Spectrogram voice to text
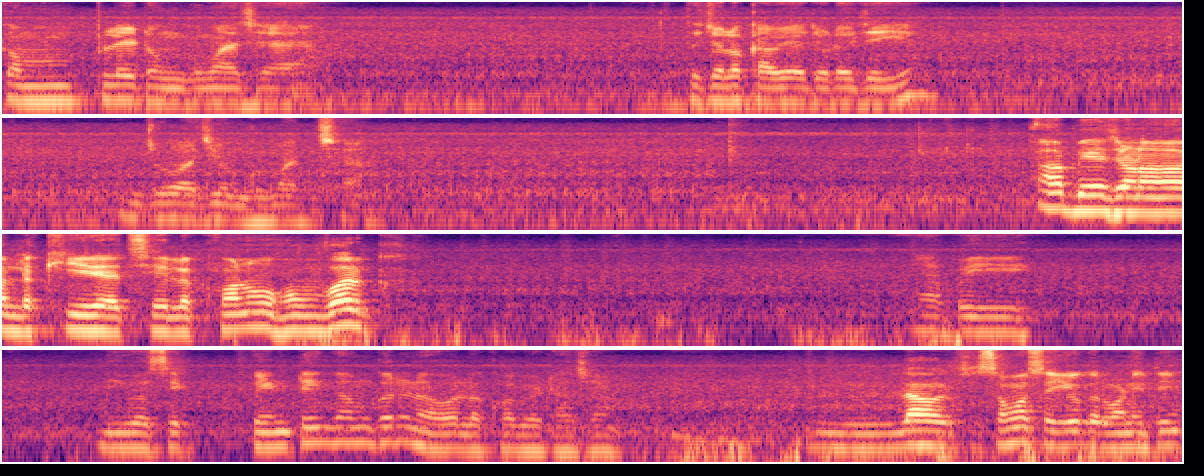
કમ્પ્લીટ ઊંઘમાં છે. તો ચલો કાવ્યા જોડે જઈએ. જો હજી ઊંઘમાં જ છે. આ બે જણા લખી રહ્યા છે. લખવાનું હોમવર્ક આ ભાઈ એક પેઇન્ટિંગ કામ કરીને હવે લખવા બેઠા છે. લાવ સમસ્યાઓ કરવાની હતી.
